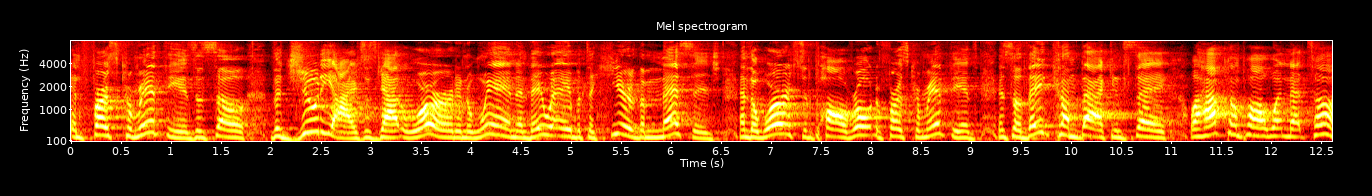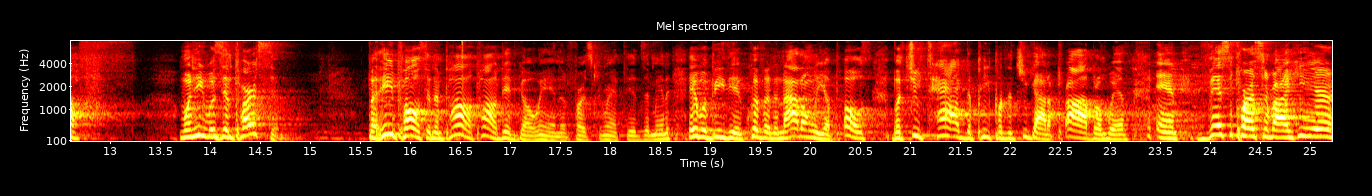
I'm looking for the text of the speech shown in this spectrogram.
in First Corinthians. And so the Judaizers got word and wind, and they were able to hear the message and the words that Paul wrote in First Corinthians. And so they come back and say, Well, how come Paul wasn't that tough when he was in person? But he posted, and Paul, Paul did go in in 1 Corinthians. I mean, it would be the equivalent of not only a post, but you tag the people that you got a problem with. And this person right here,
